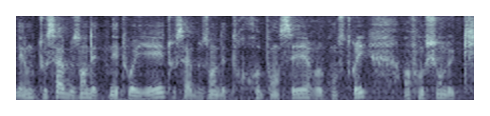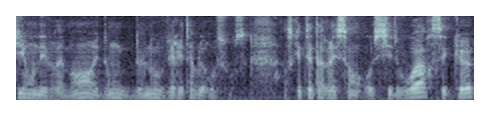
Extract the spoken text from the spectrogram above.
et donc tout ça a besoin d'être nettoyé, tout ça a besoin d'être repensé, reconstruit, en fonction de qui on est vraiment, et donc de nos véritables ressources. Ce qui est intéressant aussi de voir, c'est que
